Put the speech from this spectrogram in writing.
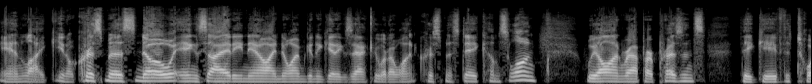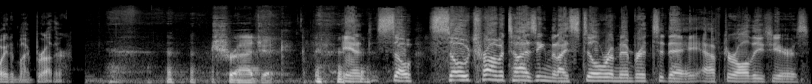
And like, you know, Christmas, no anxiety now. I know I'm going to get exactly what I want. Christmas Day comes along. We all unwrap our presents. They gave the toy to my brother Tragic. and so so traumatizing that I still remember it today after all these years.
